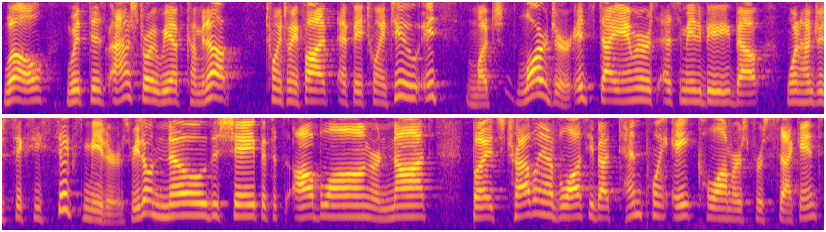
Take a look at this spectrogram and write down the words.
Well, with this asteroid we have coming up, 2025 FA22, it's much larger. Its diameter is estimated to be about 166 meters. We don't know the shape, if it's oblong or not, but it's traveling at a velocity about 10.8 kilometers per second.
